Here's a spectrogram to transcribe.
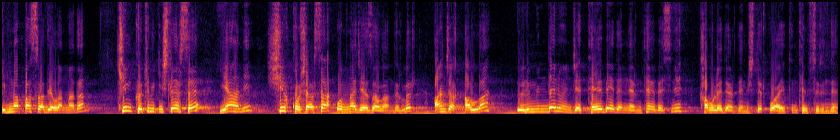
İbn Abbas radıyallahu kim kötülük işlerse yani şirk koşarsa onunla cezalandırılır. Ancak Allah ölümünden önce tevbe edenlerin tevbesini kabul eder demiştir bu ayetin tefsirinde.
